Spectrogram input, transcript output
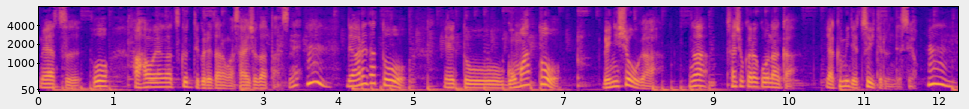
のやつを母親が作ってくれたのが最初だったんですね。うん。で、あれだと、えっ、と、ごまと紅生姜が最初からこうなんか薬味でついてるんですよ。うん。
